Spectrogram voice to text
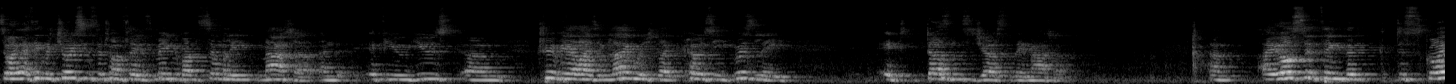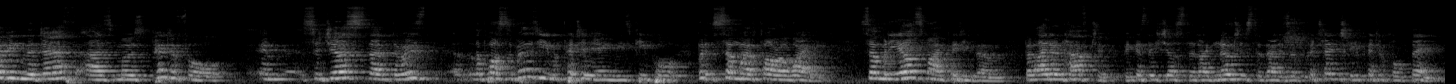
So I think the choices the translators make about the simile matter, and if you use um, trivializing language like cozy, grizzly, it doesn't suggest that they matter. Um, I also think that describing the death as most pitiful um, suggests that there is the possibility of pitying these people, but it's somewhere far away. Somebody else might pity them, but I don't have to, because it's just that I've noticed that that is a potentially pitiful thing.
